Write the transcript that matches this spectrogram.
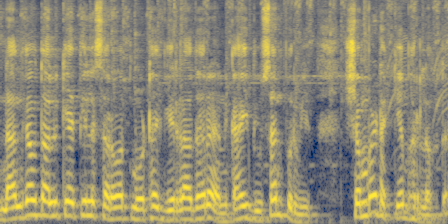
नांदगाव तालुक्यातील सर्वात मोठं गिरणा धरण काही दिवसांपूर्वीच शंभर टक्के भरलं होतं.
